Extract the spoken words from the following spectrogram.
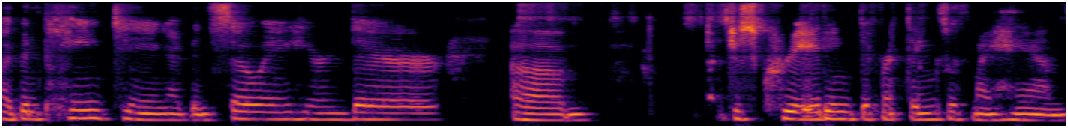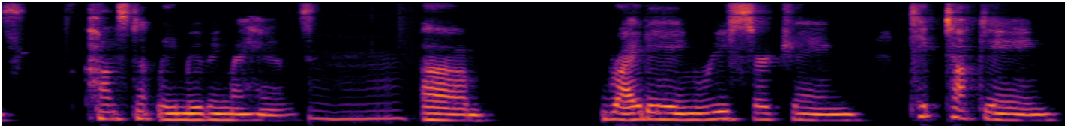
I've been painting, I've been sewing here and there, um, just creating different things with my hands, constantly moving my hands, Mhm. um, writing, researching, TikToking,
